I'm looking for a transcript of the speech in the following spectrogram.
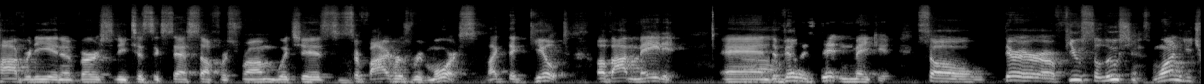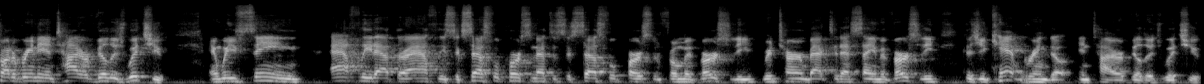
poverty and adversity to success suffers from, which is mm-hmm. survivor's remorse, like the guilt of I made it and wow. the village didn't make it. So there are a few solutions. One, you try to bring the entire village with you. And we've seen athlete after athlete, successful person after successful person from adversity return back to that same adversity because you can't bring the entire village with you.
